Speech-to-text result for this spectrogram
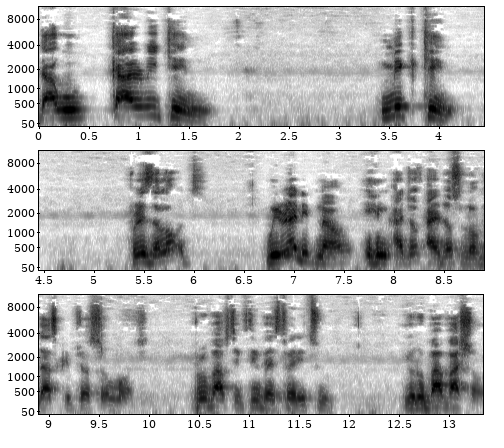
that will carry Cain make king. Praise the Lord. We read it now in, I just, I just love that scripture so much. Proverbs 15 verse 22. Yoruba version.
